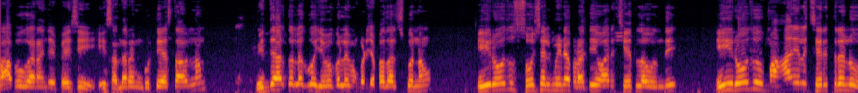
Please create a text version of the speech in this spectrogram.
బాబు గారు అని చెప్పేసి ఈ సందర్భం గుర్తు చేస్తా ఉన్నాం. విద్యార్థులకు యువకులకు ఒకటి చెప్పదలుచుకున్నాం. ఈ రోజు సోషల్ మీడియా ప్రతి వారి చేతిలో ఉంది. ఈ రోజు మహానీయుల చరిత్రలు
